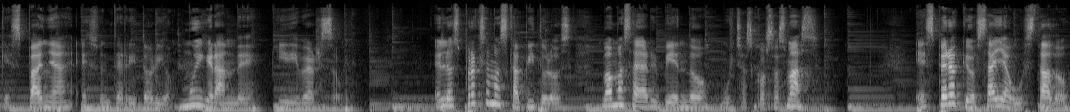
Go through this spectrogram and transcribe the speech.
que España es un territorio muy grande y diverso. En los próximos capítulos vamos a ir viendo muchas cosas más. Espero que os haya gustado.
